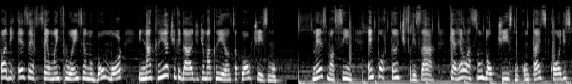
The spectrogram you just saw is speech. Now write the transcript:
podem exercer uma influência no bom humor e na criatividade de uma criança com autismo. Mesmo assim, é importante frisar que a relação do autismo com tais cores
